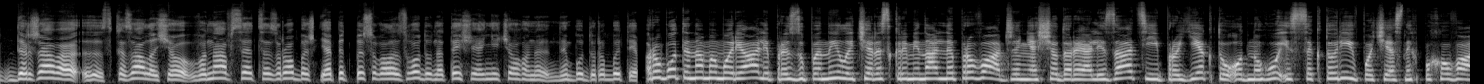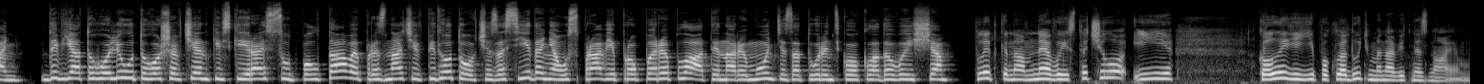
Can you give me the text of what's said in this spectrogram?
держава е, сказала, що вона все це зробить. Я підписувала згоду на те, що я нічого не, не буду робити. Роботи на меморіалі призупинили через кримінальне провадження щодо реалізації проєкту одного із секторів почесних поховань. 9 лютого Шевченківський райсуд Полтави призначив підготовче засідання у справі про переплати на ремонті Затуринського кладовища. Плитки нам не вистачило, і коли її покладуть, ми навіть не знаємо.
